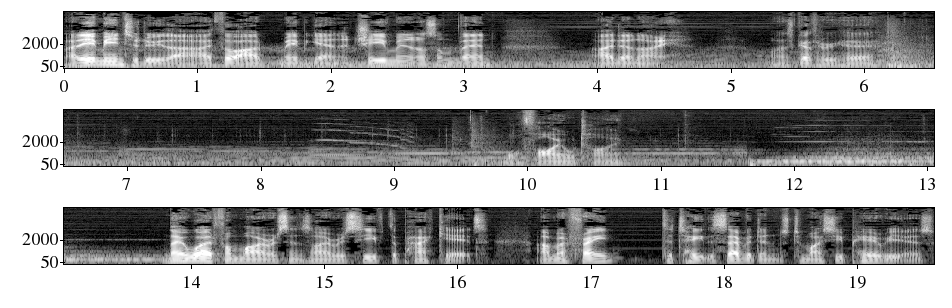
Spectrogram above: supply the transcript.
I didn't mean to do that. I thought I'd maybe get an achievement or something. I don't know. Let's go through here. More file time. No word from Myra since I received the packet. I'm afraid to take this evidence to my superiors.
